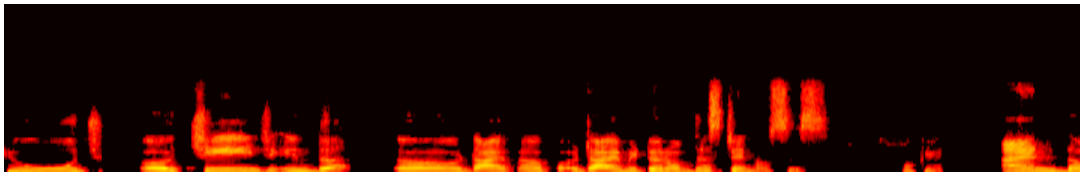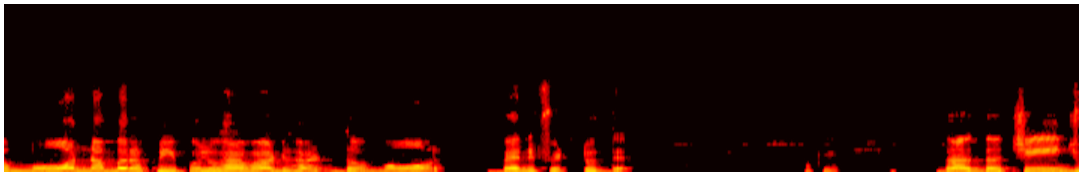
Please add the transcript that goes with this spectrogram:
huge uh, change in the uh, di uh, diameter of the stenosis. Okay. And the more number of people who have adhered, the more benefit to them okay the the change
